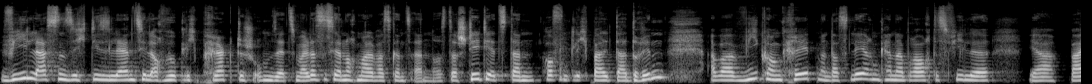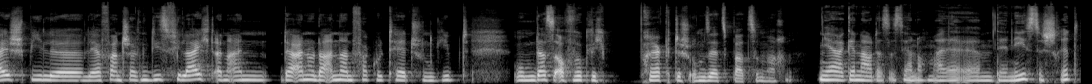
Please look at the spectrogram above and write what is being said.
Wie lassen sich diese Lernziele auch wirklich praktisch umsetzen? Weil das ist ja nochmal was ganz anderes. Das steht jetzt dann hoffentlich bald da drin. Aber wie konkret man das lehren kann, da braucht es viele ja, Beispiele, Lehrveranstaltungen, die es vielleicht an einen, der einen oder anderen Fakultät schon gibt, um das auch wirklich praktisch umsetzbar zu machen. Ja, genau, das ist ja nochmal ähm, der nächste Schritt.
